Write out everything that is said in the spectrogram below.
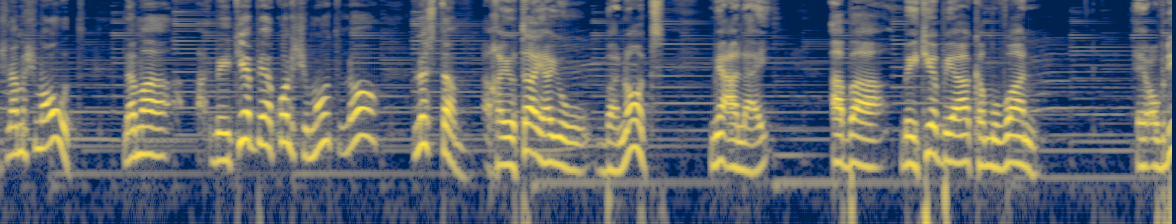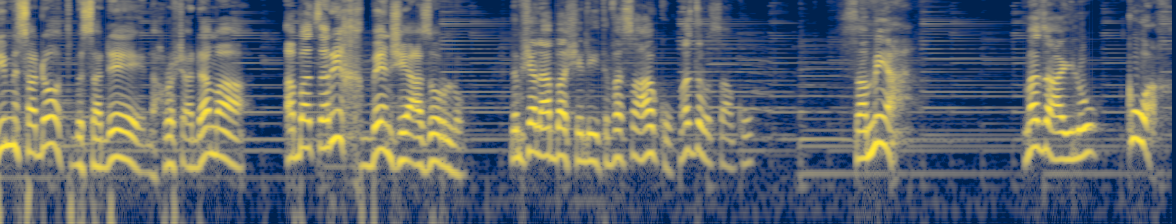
יש לה משמעות. למה באתיופיה כל שמות לא, לא סתם. אחיותיי היו בנות מעליי. אבא באתיופיה כמובן אה, עובדים מסעדות, בשדה, לחרוש אדמה. אבא צריך בן שיעזור לו. למשל אבא שלי תפסחקו, מה זה תפסחקו? שמח. מה זה היילו? כוח.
